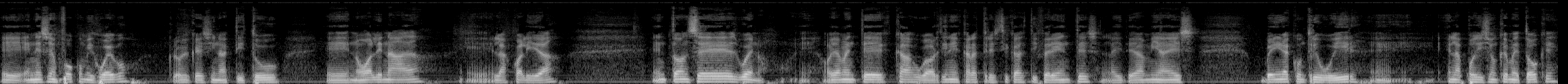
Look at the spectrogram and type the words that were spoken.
eh, en eso enfoco mi juego. Creo que sin actitud eh, no vale nada eh, la cualidad. Entonces, bueno, eh, obviamente cada jugador tiene características diferentes. La idea mía es venir a contribuir eh, en la posición que me toque.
